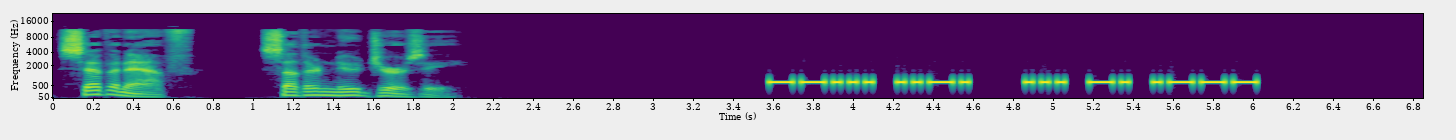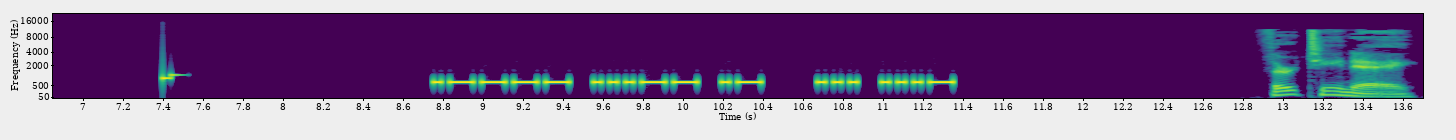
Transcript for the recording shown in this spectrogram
Seven F, Southern New Jersey. 13A,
